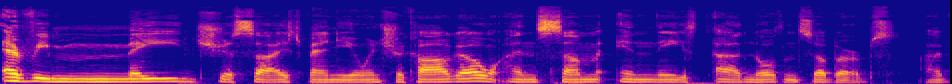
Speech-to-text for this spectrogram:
every major sized venue in Chicago, and some in the uh, northern suburbs. I've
